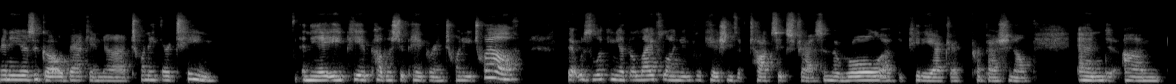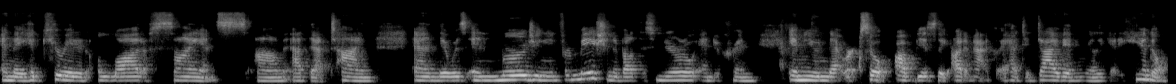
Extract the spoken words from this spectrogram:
many years ago, back in uh, 2013. And the AAP had published a paper in 2012 that was looking at the lifelong implications of toxic stress and the role of the pediatric professional. And, um, and they had curated a lot of science um, at that time. And there was emerging information about this neuroendocrine immune network. So obviously, automatically, I had to dive in and really get a handle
